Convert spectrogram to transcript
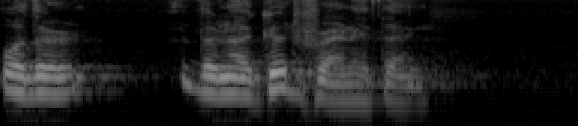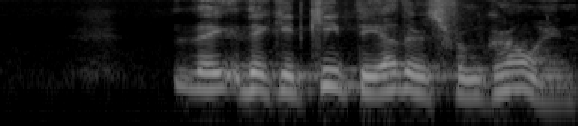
Well, they're, they're not good for anything they, they could keep the others from growing.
